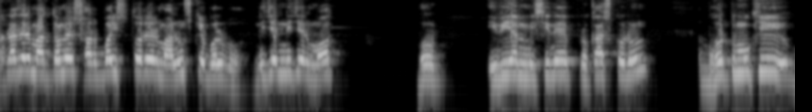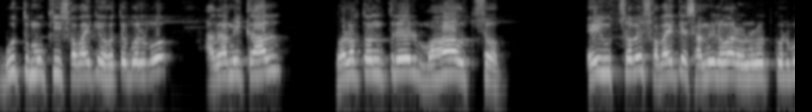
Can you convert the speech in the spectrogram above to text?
আপনাদের মাধ্যমে সর্বস্তরের মানুষকে বলব নিজের নিজের মত ইভিএম মেশিনে প্রকাশ করুন ভোটমুখী বুথমুখী সবাইকে হতে বলব আগামীকাল গণতন্ত্রের মহা উৎসব এই উৎসবে সবাইকে সামিল হওয়ার অনুরোধ করব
